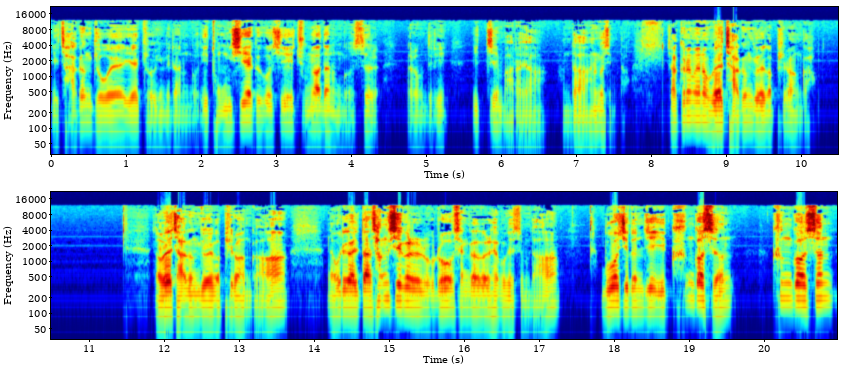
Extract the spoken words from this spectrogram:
이 작은 교회의 교인이라는 것, 이 동시에 그것이 중요하다는 것을 여러분들이 잊지 말아야 한다 하는 것입니다. 자, 그러면은 왜 작은 교회가 필요한가? 자, 왜 작은 교회가 필요한가? 우리가 일단 상식으로 생각을 해보겠습니다. 무엇이든지 이 큰 것은 큰 것은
